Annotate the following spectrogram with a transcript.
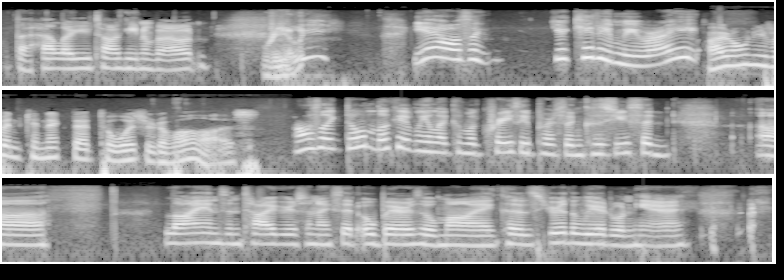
what the hell are you talking about? Really? Yeah, I was like, you're kidding me, right? I don't even connect that to Wizard of Oz. I was like, don't look at me like I'm a crazy person because you said uh, lions and tigers, and I said, oh bears, oh my, because you're the weird one here.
